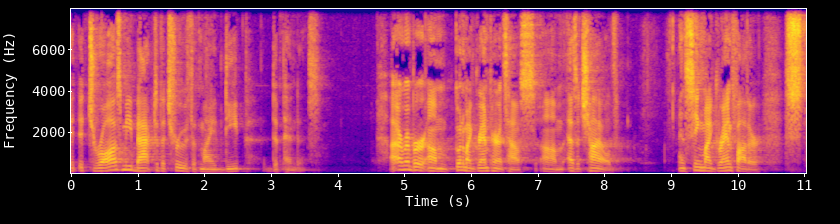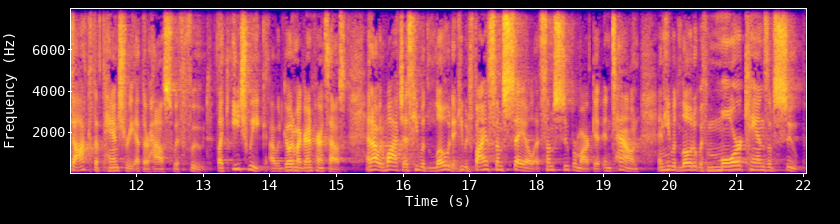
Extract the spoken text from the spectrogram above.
It, it draws me back to the truth of my deep dependence. I remember um, going to my grandparents' house um, as a child and seeing my grandfather stock the pantry at their house with food. Like each week, I would go to my grandparents' house and I would watch as he would load it. He would find some sale at some supermarket in town and he would load it with more cans of soup,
